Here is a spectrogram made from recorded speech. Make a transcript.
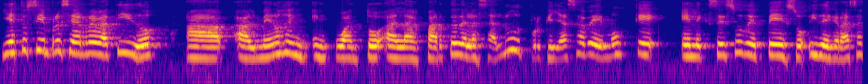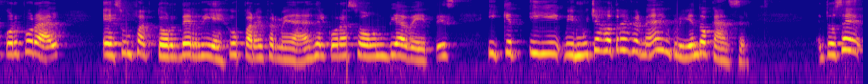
Y esto siempre se ha rebatido, al menos en, en, cuanto a la parte de la salud, porque ya sabemos que el exceso de peso y de grasa corporal es un factor de riesgo para enfermedades del corazón, diabetes y, que, y muchas otras enfermedades, incluyendo cáncer. Entonces,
